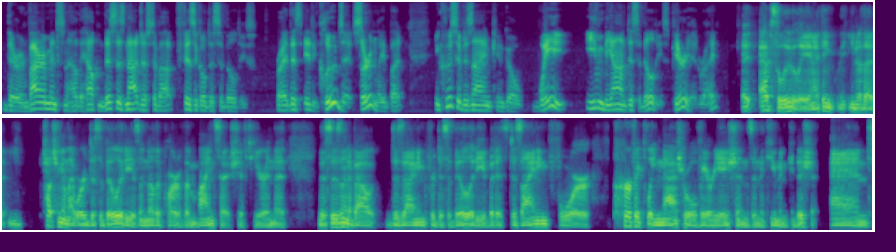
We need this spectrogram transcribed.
their environments and how they help them. This is not just about physical disabilities right? This it includes it certainly, but inclusive design can go way even beyond disabilities. Period. Right? It, absolutely, and I think you know that touching on that word disability is another part of the mindset shift here, in that this isn't about designing for disability, but it's designing for perfectly natural variations in the human condition. And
